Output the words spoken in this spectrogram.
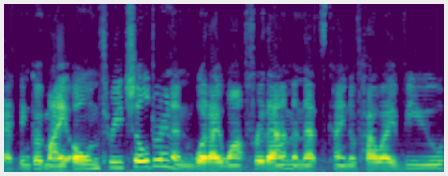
I think of my own three children and what I want for them, and that's kind of how I view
